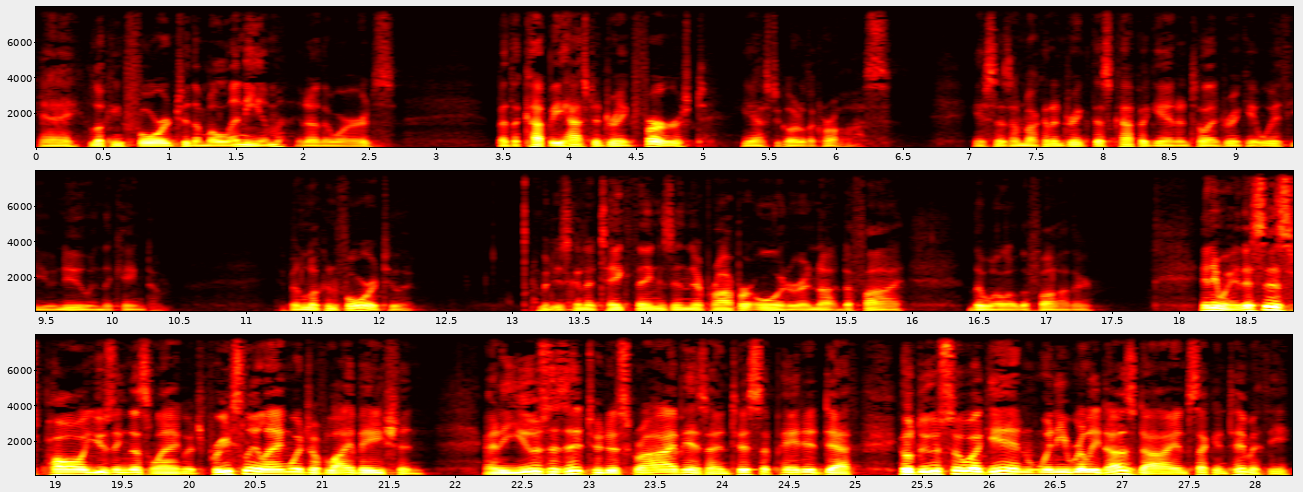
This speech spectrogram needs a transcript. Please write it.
Okay, looking forward to the millennium, in other words. But the cup he has to drink first, he has to go to the cross. He says, I'm not going to drink this cup again until I drink it with you, new in the kingdom. He's been looking forward to it. But he's going to take things in their proper order and not defy the will of the Father. Anyway, this is Paul using this language, priestly language of libation, and he uses it to describe his anticipated death. He'll do so again when he really does die in 2 Timothy,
